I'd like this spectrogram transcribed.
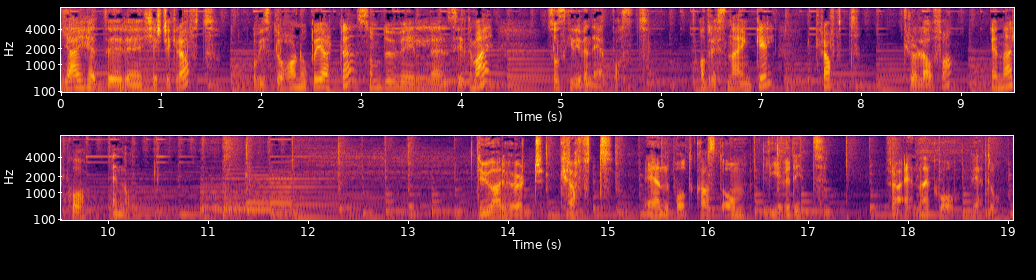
Jeg heter Kirsti Kraft, og hvis du har noe på hjertet som du vil si til meg, så skriv en e-post. Adressen er enkel kraft krøllalfa nrk.no. Du har hørt Kraft, en podkast om livet ditt fra NRK P2.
